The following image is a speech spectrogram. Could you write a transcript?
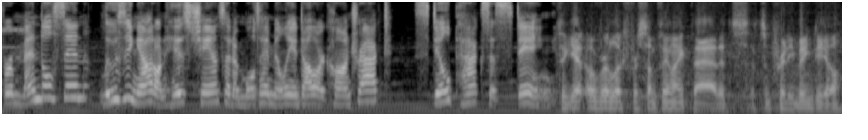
For Mendelson, losing out on his chance at a multi-million dollar contract still packs a sting. To get overlooked for something like that, it's, it's a pretty big deal.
